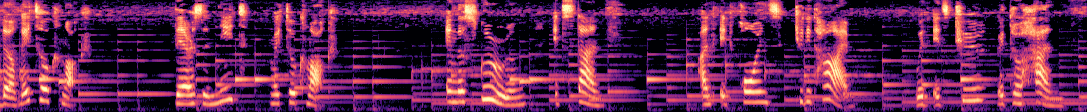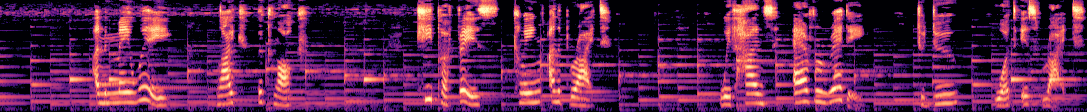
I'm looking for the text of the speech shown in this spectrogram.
The little clock. There's a neat little clock. In the schoolroom it stands, and it points to the time with its two little hands. And may we, like the clock, keep a face clean and bright, with hands ever ready to do what is right.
